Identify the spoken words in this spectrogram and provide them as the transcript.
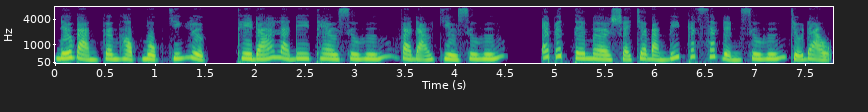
Nếu bạn cần học một chiến lược, thì đó là đi theo xu hướng và đảo chiều xu hướng. FXTM sẽ cho bạn biết cách xác định xu hướng chủ đạo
